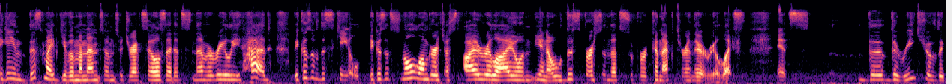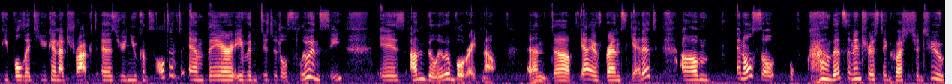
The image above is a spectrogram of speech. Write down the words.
again, this might give a momentum to direct sales that it's never really had because of the scale, because it's no longer just I rely on, you know, this person that's super connector in their real life. It's the the reach of the people that you can attract as your new consultant and their even digital fluency is unbelievable right now. And uh, yeah, if brands get it, um, and also that's an interesting question too.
